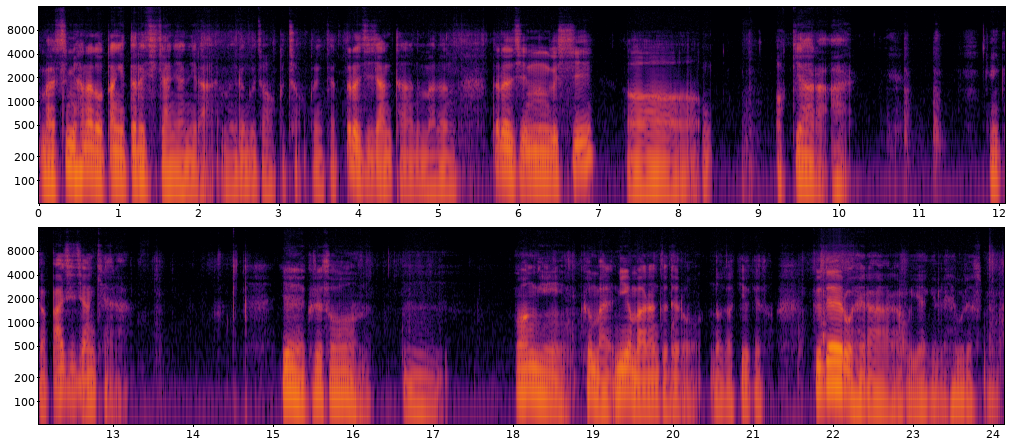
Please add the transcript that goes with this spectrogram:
말씀이 하나도 땅에 떨어지지 아니하니라 뭐 이런 거죠. 그렇죠? 그러니까 떨어지지 않다는 말은 떨어지는 것이 어, 없게 하라. 알. 그러니까 빠지지 않게 하라. 예, 그래서 음, 왕이 그 말, 네가 말한 그대로 너가 기억해서 그대로 해라라고 이야기를 해버렸습니다.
